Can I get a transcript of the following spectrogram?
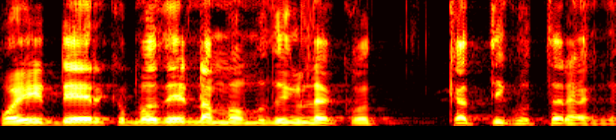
போயிட்டே இருக்கும்போதே நம்ம முதுகில் கொத் கத்தி குத்துறாங்க.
